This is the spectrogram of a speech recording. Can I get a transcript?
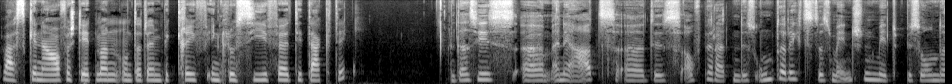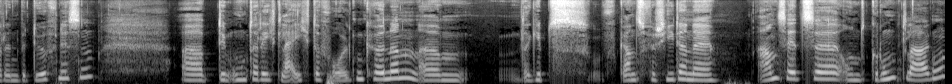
Was genau versteht man unter dem Begriff inklusive Didaktik? Das ist äh, eine Art äh, des Aufbereiten des Unterrichts, dass Menschen mit besonderen Bedürfnissen äh, dem Unterricht leichter folgen können. Ähm, da gibt es ganz verschiedene Ansätze und Grundlagen.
